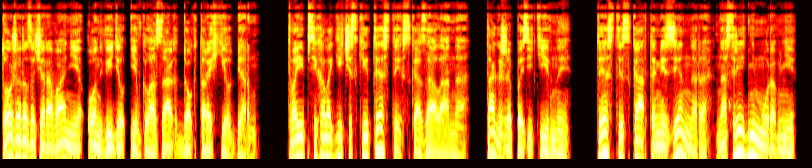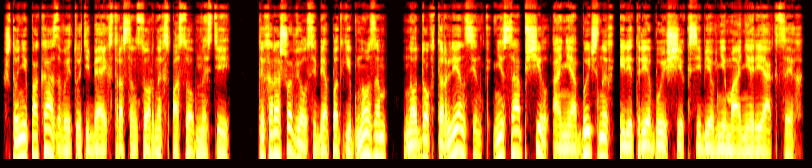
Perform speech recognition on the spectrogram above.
То же разочарование он видел и в глазах доктора Хилберн. «Твои психологические тесты, — сказала она, — также позитивные. Тесты с картами Зеннера на среднем уровне, что не показывает у тебя экстрасенсорных способностей. Ты хорошо вел себя под гипнозом, но доктор Ленсинг не сообщил о необычных или требующих к себе внимания реакциях.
